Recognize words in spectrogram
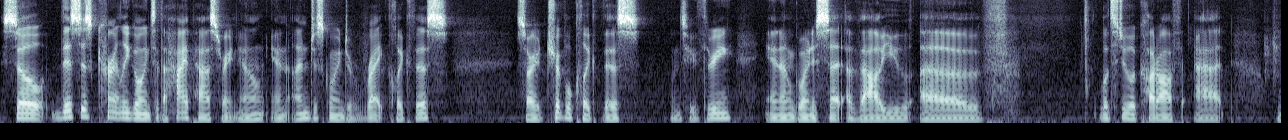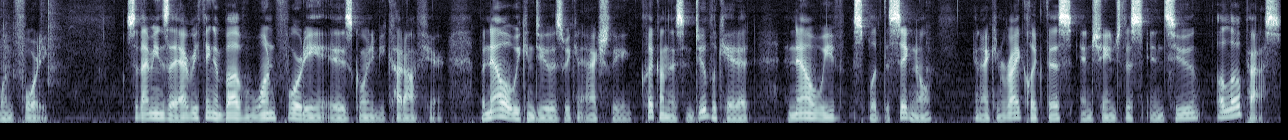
So this is currently going to the high pass right now and I'm just going to right click this, sorry, triple click this, one, two, three, and I'm going to set a value of, let's do a cutoff at 140. So that means that everything above 140 is going to be cut off here. But now what we can do is we can actually click on this and duplicate it. And now we've split the signal and I can right click this and change this into a low pass.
